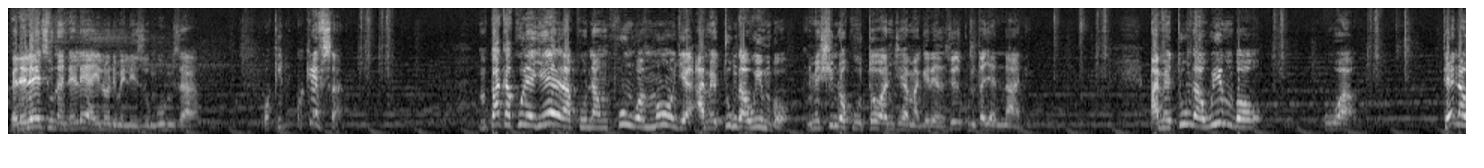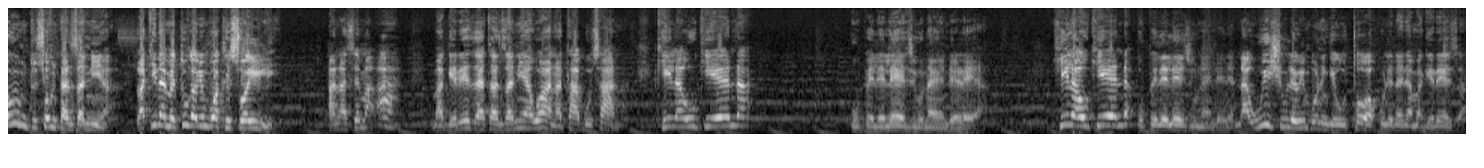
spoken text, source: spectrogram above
pelelezi unaendelea, hilo nimelizungumza kwa kirefu sana mpaka kule jela kuna mfungwa mmoja ametunga wimbo, nimeshindwa kuutoa nje ya magereza, siwezi kumtaja nani. Ametunga wimbo wa tena, huyu mtu sio Mtanzania, lakini ametunga wimbo wa Kiswahili. Anasema ah, magereza ya Tanzania bwana, tabu sana, kila ukienda upelelezi unaendelea, kila ukienda upelelezi unaendelea. Na wishi ule wimbo ningeutoa kule ndani ya magereza,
